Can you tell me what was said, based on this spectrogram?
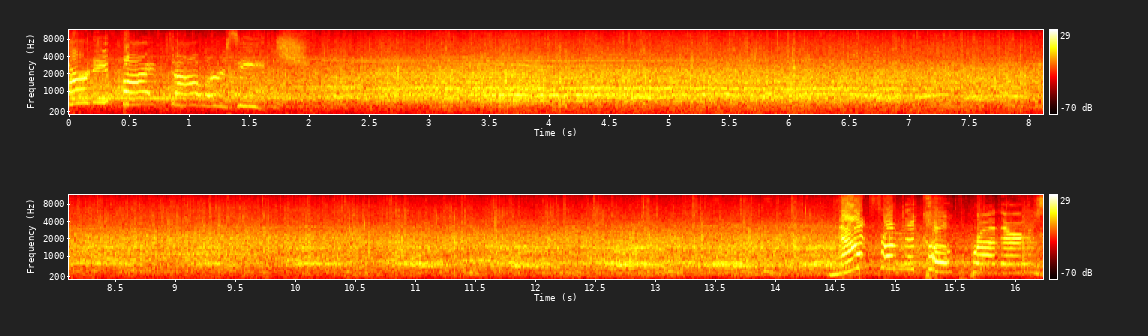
$35 each. Not from the Koch brothers,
